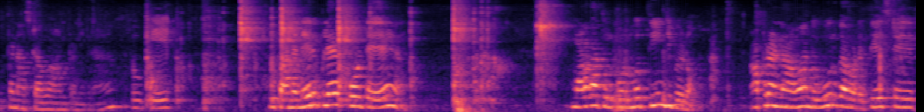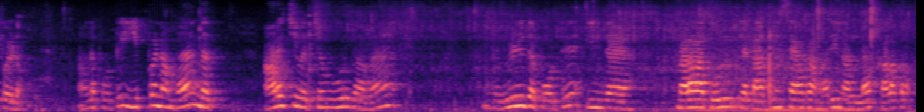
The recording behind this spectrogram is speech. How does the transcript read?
இப்போ நான் ஸ்டவ் ஆன் பண்ணிக்கிறேன். ஓகே இப்போ அந்த நெருப்புலே போட்டு மிளகாத்தூள் போடும்போது தீஞ்சு போயிடும். அப்புறம் என்ன ஆகும்? அந்த ஊறுகாயோட டேஸ்ட்டே போயிடும். அதில் போட்டு இப்போ நம்ம இந்த அரைச்சி வச்ச ஊறுகாவை இந்த விழுதை போட்டு இந்த மிளகாத்தூள் எல்லாத்தையும் சேர்ற மாதிரி நல்லா கலக்கிறோம்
